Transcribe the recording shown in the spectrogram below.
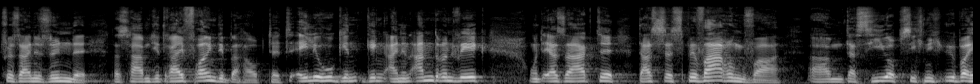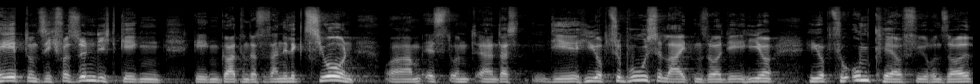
für seine Sünde. Das haben die drei Freunde behauptet. Elihu ging, einen anderen Weg und er sagte, dass es Bewahrung war dass Hiob sich nicht überhebt und sich versündigt gegen, gegen Gott und dass es eine Lektion ähm, ist und äh, dass die Hiob zu Buße leiten soll, die Hiob zu Umkehr führen soll.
